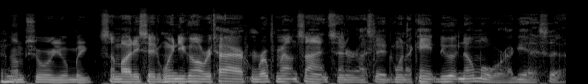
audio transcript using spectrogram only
And I'm sure you'll be. Somebody said, "When you gonna retire from Roper Mountain Science Center?" I said, "When I can't do it no more." I guess uh,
